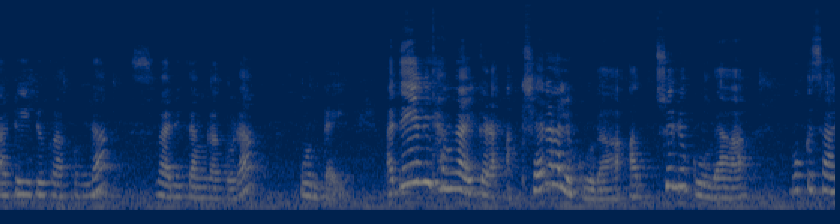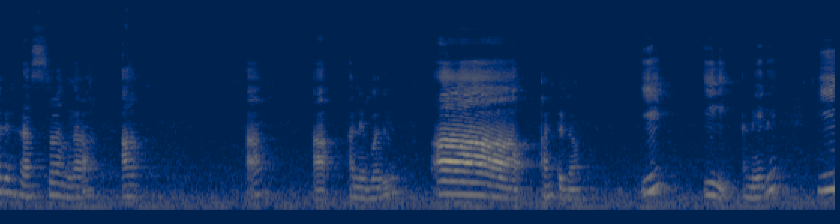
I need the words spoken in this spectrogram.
అటు ఇటు కాకుండా స్వరితంగా కూడా ఉంటాయి. అదేవిధంగా ఇక్కడ అక్షరాలు కూడా అచ్చులు కూడా ఒకసారి హ్రస్వంగా ఆ ఆ అనే బదులు ఆ అంటున్నాం. ఈ ఈ అనేది ఈ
